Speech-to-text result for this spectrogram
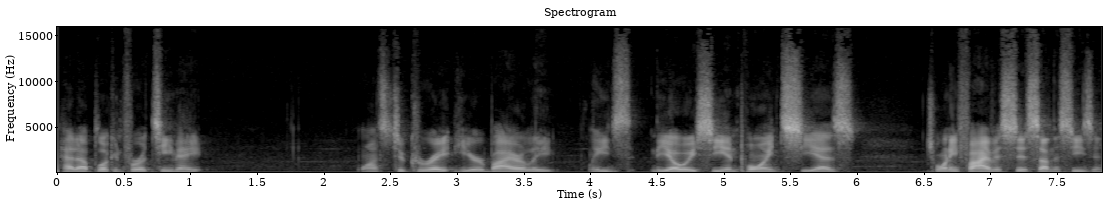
Head up looking for a teammate. Wants to create here. Byerly leads the OAC in points. He has 25 assists on the season.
